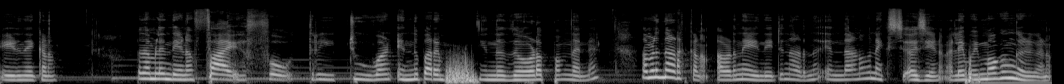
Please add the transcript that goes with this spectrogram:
എഴുന്നേക്കണം. അപ്പോൾ നമ്മൾ എന്ത് ചെയ്യണം five four three two one എന്ന് പറയും. എന്നതോടൊപ്പം തന്നെ നമ്മൾ നടക്കണം. അവിടെ നിന്ന് എഴുന്നേറ്റ് നടന്ന് എന്താണോ നെക്സ്റ്റ് ചെയ്യണം. അല്ലെങ്കിൽ പോയി മുഖം കഴുകണം.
